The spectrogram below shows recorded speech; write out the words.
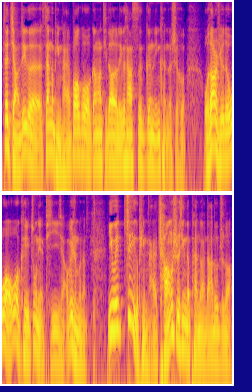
在讲这个三个品牌，包括刚刚提到的雷克萨斯跟林肯的时候，我倒是觉得沃尔沃可以重点提一下，为什么呢？因为这个品牌常识性的判断，大家都知道，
